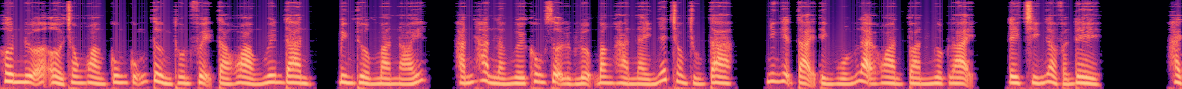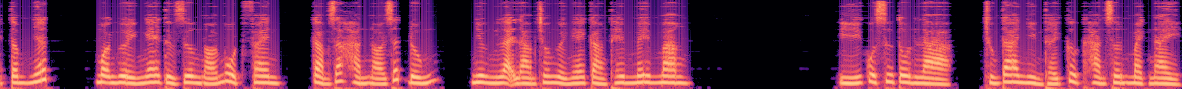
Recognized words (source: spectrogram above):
hơn nữa ở trong hoàng cung cũng từng thôn phệ tà hỏa nguyên đan, bình thường mà nói, hắn hẳn là người không sợ lực lượng băng hàn này nhất trong chúng ta, nhưng hiện tại tình huống lại hoàn toàn ngược lại, đây chính là vấn đề hạch tâm nhất. Mọi người nghe Từ Dương nói một phen, cảm giác hắn nói rất đúng, nhưng lại làm cho người nghe càng thêm mê mang. Ý của sư tôn là, chúng ta nhìn thấy cực hàn sơn mạch này,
